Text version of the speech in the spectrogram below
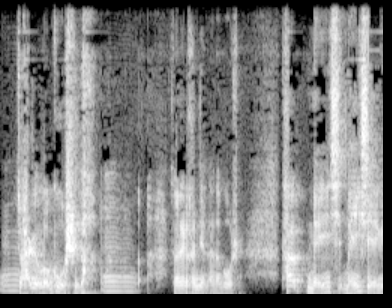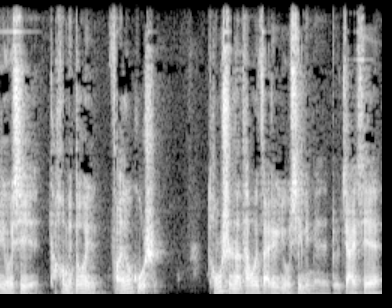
嗯，就还是有个故事的。嗯。虽然这个很简单的故事，他每写每写一个游戏，他后面都会放一个故事，同时呢，他会在这个游戏里面，比如加一些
